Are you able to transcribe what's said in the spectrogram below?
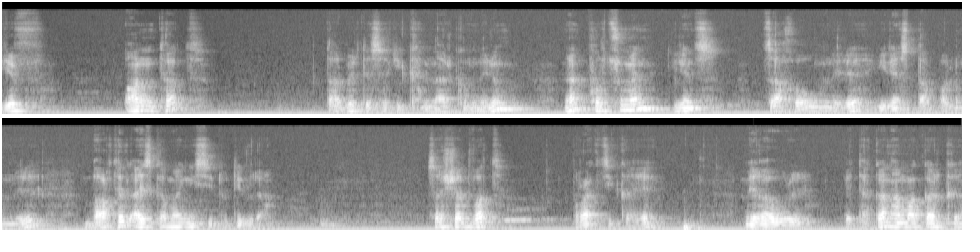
Եվ անընդհատ տարբեր տեսակի քննարկումներում նրանք փորձում են իրենց ցախողումները, իրենց տապալումները բարթել այս կամ այն ինստիտուտի վրա։ Սա շատ վատ պրակտիկա է։ Մեղավոր է պետական համակարգը,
